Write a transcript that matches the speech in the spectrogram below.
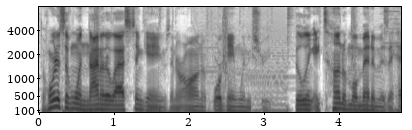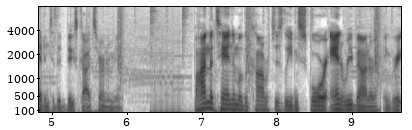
The Hornets have won nine of their last 10 games and are on a four game winning streak, building a ton of momentum as they head into the Big Sky tournament. Behind the tandem of the conference's leading scorer and rebounder and, gra-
